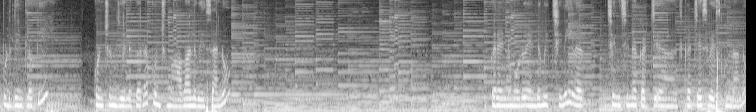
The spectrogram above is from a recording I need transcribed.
ఇప్పుడు దీంట్లోకి కొంచెం జీలకర్ర కొంచెం ఆవాలు వేశాను. ఒక రెండు మూడు ఎండుమిర్చిని ఇలా చిన్న చిన్న కట్ కట్ చేసి వేసుకున్నాను.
